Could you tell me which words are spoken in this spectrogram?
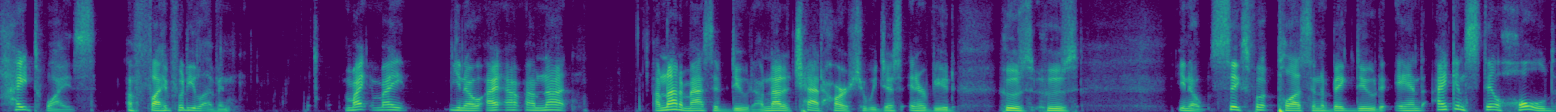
height wise, I'm five foot eleven. My my, you know, I, I I'm not I'm not a massive dude. I'm not a Chad Harsh who we just interviewed, who's who's you know six foot plus and a big dude, and I can still hold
